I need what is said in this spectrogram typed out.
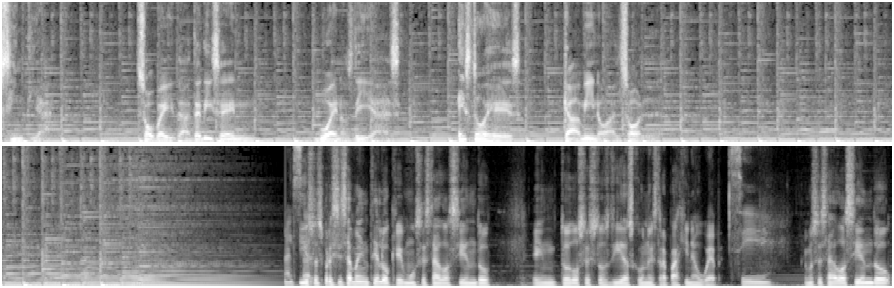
Cintia, Sobeida te dicen buenos días. Esto es Camino al Sol. Y eso es precisamente lo que hemos estado haciendo en todos estos días con nuestra página web. Sí. Hemos estado haciendo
